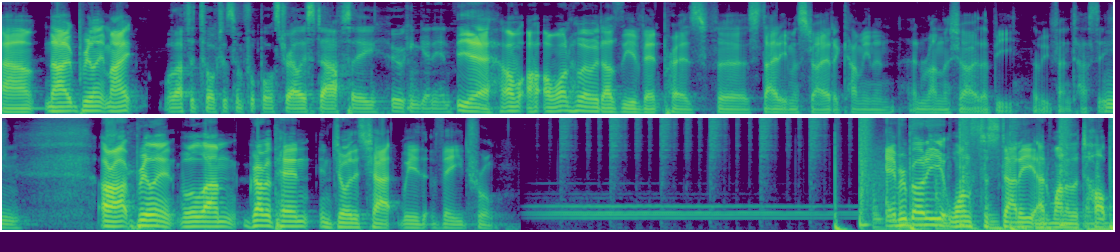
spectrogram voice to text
uh, no, brilliant, mate. We'll have to talk to some Football Australia staff, see who we can get in. Yeah, I, I want whoever does the event pres for Stadium Australia to come in and, and run the show. That'd be that'd be fantastic. Mm. All right, brilliant. Well, um, grab a pen, enjoy this chat with Vi Truong. Everybody wants to study at one of the top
